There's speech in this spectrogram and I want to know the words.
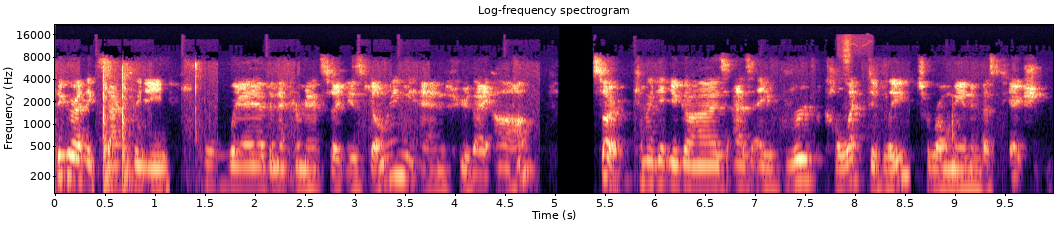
figure out exactly where the necromancer is going and who they are. So, can I get you guys as a group collectively to roll me an investigation?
